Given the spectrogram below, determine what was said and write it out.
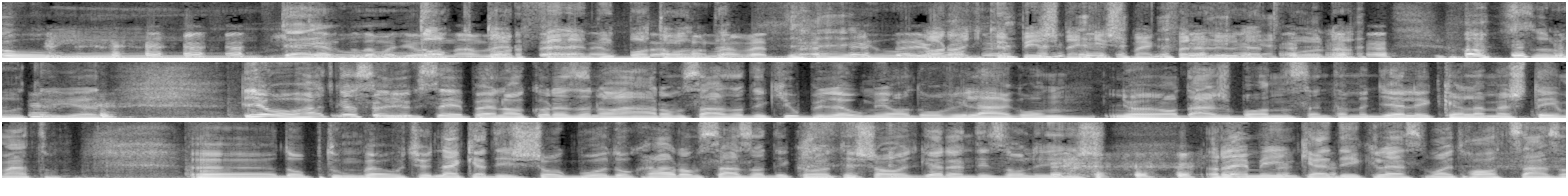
Ó, de Nem jó. tudom, hogy vette, Feledi tudom, Botond. vette. De. De jó. Aranyköpésnek is megfelelő lett volna. Abszolút, igen. Jó, hát köszönjük szépen akkor ezen a 300. jubileumi adóvilágon adásban. Szerintem egy elég kellemes témát ö, dobtunk be, úgyhogy neked is sok boldog 300 alatt, és ahogy Gerendi Zoli is reménykedik, lesz majd 600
